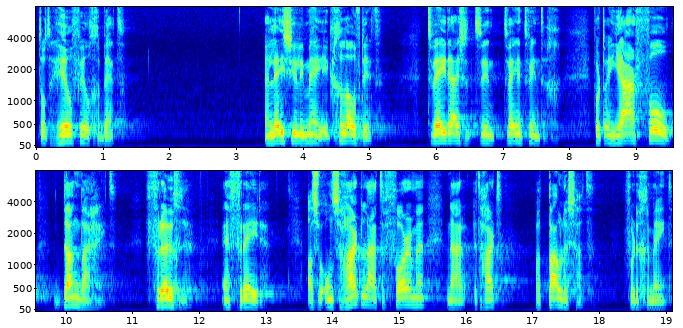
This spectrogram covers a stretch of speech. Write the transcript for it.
tot heel veel gebed. En lezen jullie mee, ik geloof dit. 2022 wordt een jaar vol dankbaarheid, vreugde en vrede. Als we ons hart laten vormen naar het hart wat Paulus had voor de gemeente.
